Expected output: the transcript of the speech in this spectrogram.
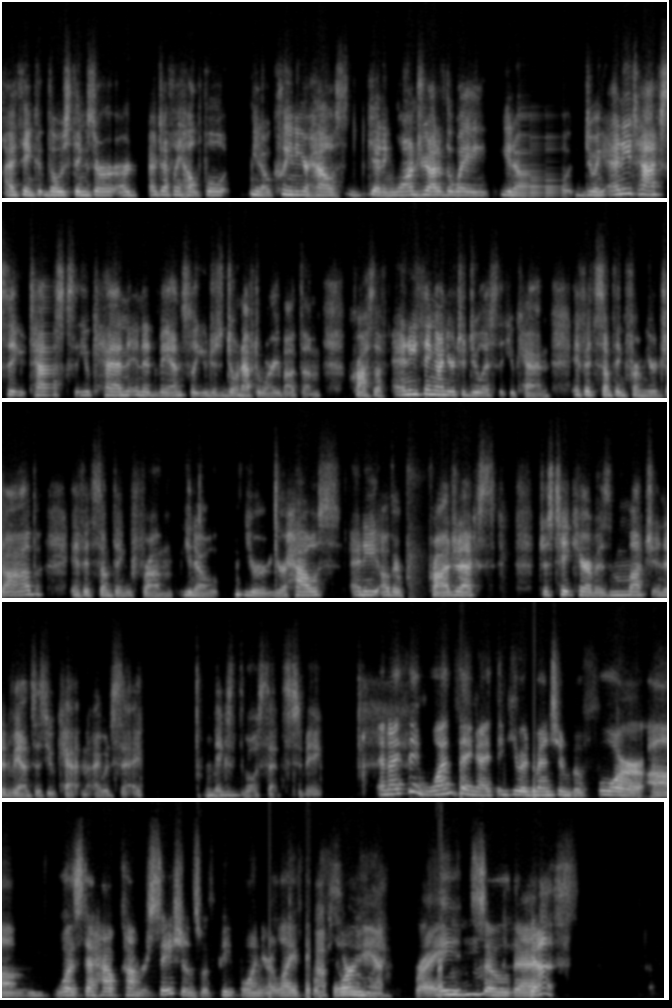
I think those things are, are, are definitely helpful. You know, cleaning your house, getting laundry out of the way. You know, doing any tasks that tasks that you can in advance, so you just don't have to worry about them. Cross off anything on your to-do list that you can. If it's something from your job, if it's something from you know your your house, any other projects, just take care of as much in advance as you can. I would say mm-hmm. makes the most sense to me. And I think one thing I think you had mentioned before um, was to have conversations with people in your life beforehand, Absolutely. right? Mm-hmm. So that yes.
